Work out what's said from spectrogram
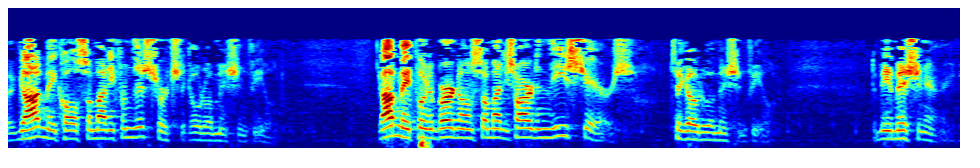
But God may call somebody from this church to go to a mission field. God may put a burden on somebody's heart in these chairs to go to a mission field, to be a missionary,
